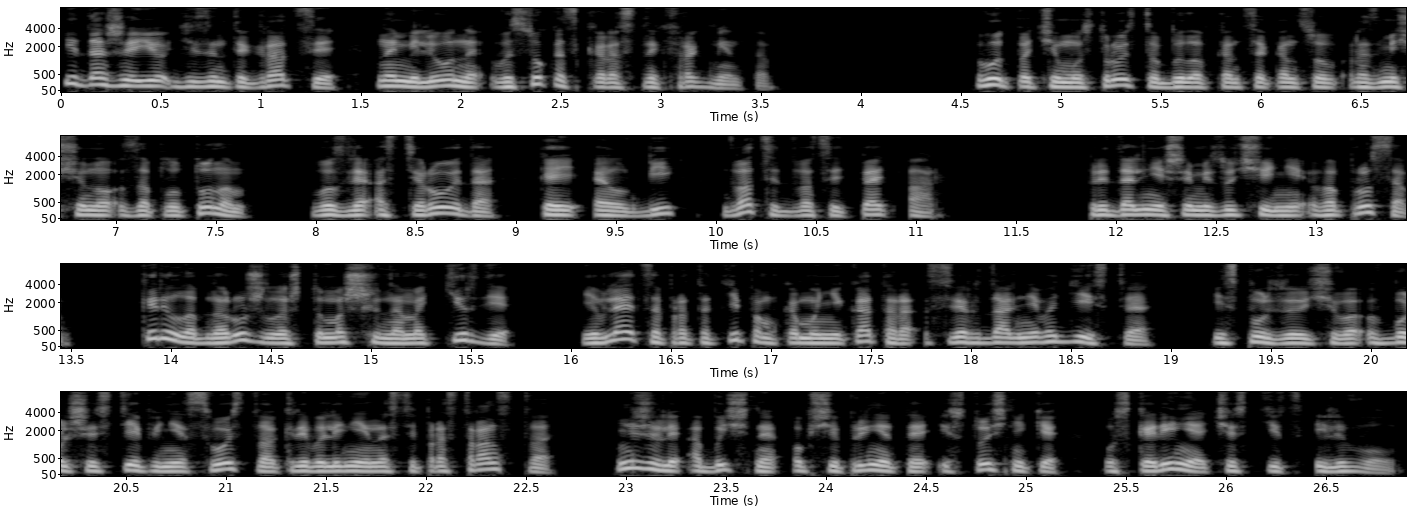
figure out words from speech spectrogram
и даже ее дезинтеграции на миллионы высокоскоростных фрагментов. Вот почему устройство было в конце концов размещено за Плутоном возле астероида KLB 2025R. При дальнейшем изучении вопроса Кэрилл обнаружила, что машина Маккирди является прототипом коммуникатора сверхдальнего действия, использующего в большей степени свойства криволинейности пространства, нежели обычные общепринятые источники ускорения частиц или волн.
